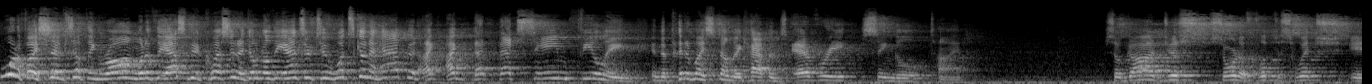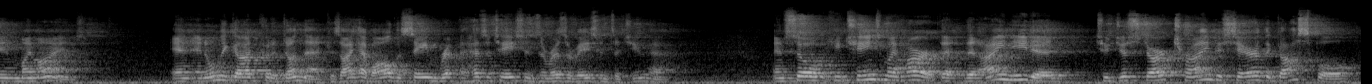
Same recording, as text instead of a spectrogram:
what if I said something wrong? What if they ask me a question I don't know the answer to? What's going to happen? I, I, that, that same feeling in the pit of my stomach happens every single time. So God just sort of flipped a switch in my mind. And, and only God could have done that because I have all the same re- hesitations and reservations that you have. And so He changed my heart that, that I needed to just start trying to share the gospel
